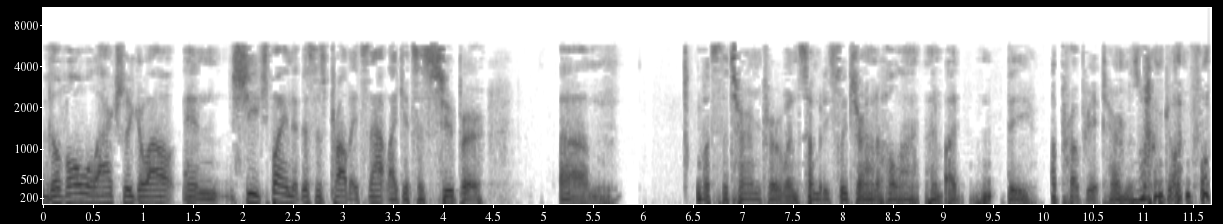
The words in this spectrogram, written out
the vole will actually go out and she explained that this is probably it's not like it's a super um what's the term for when somebody sleeps around a whole lot? Uh, the appropriate term is what I'm going for.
